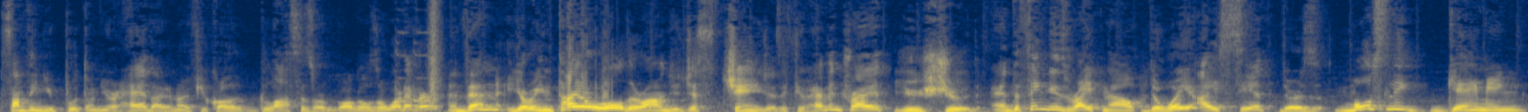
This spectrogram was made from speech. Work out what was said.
something you put on your head. I don't know if you call it glasses or goggles or whatever. And then your entire world around you just changes. If you haven't tried it, you should. And the thing is, right now, the way I see it, there's mostly gaming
